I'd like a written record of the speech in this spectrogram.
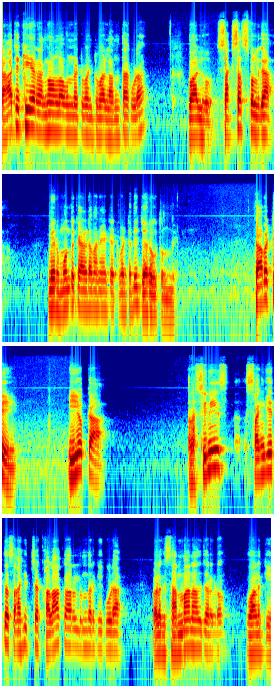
రాజకీయ రంగంలో ఉన్నటువంటి వాళ్ళంతా కూడా వాళ్ళు సక్సెస్ఫుల్గా మీరు ముందుకెళ్ళడం అనేటటువంటిది జరుగుతుంది. కాబట్టి ఈ యొక్క సినీ సంగీత సాహిత్య కళాకారులందరికీ కూడా వాళ్ళకి సన్మానాలు జరగడం వాళ్ళకి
